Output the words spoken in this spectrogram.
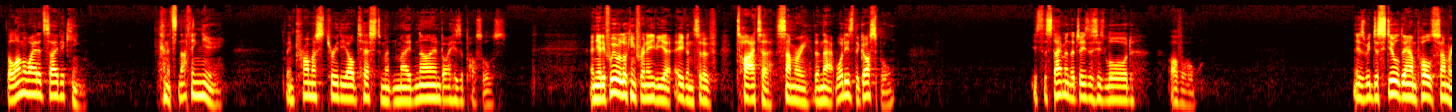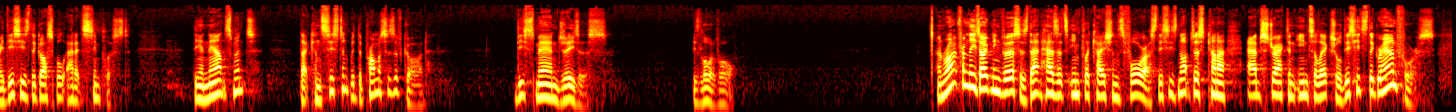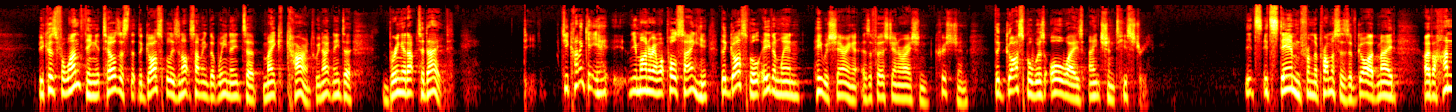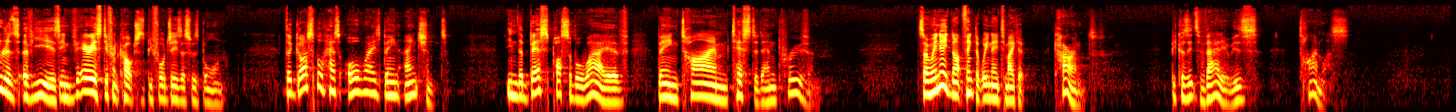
the long awaited Saviour King. And it's nothing new. It's been promised through the Old Testament and made known by his apostles. And yet, if we were looking for an even sort of tighter summary than that, what is the gospel? It's the statement that Jesus is Lord of all. As we distill down Paul's summary, this is the gospel at its simplest the announcement that, consistent with the promises of God, this man, Jesus, is Lord of all. And right from these opening verses, that has its implications for us. This is not just kind of abstract and intellectual, this hits the ground for us. Because, for one thing, it tells us that the gospel is not something that we need to make current. We don't need to bring it up to date. Do you kind of get your mind around what Paul's saying here? The gospel, even when he was sharing it as a first generation Christian, the gospel was always ancient history. It's, it stemmed from the promises of God made over hundreds of years in various different cultures before Jesus was born. The gospel has always been ancient in the best possible way of being time tested and proven. So we need not think that we need to make it current because its value is timeless.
